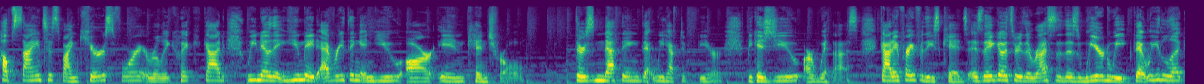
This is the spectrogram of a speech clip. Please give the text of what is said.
Help scientists find cures for it really quick, God. We know that you made everything and you are in control. There's nothing that we have to fear because you are with us. God, I pray for these kids as they go through the rest of this weird week that we look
